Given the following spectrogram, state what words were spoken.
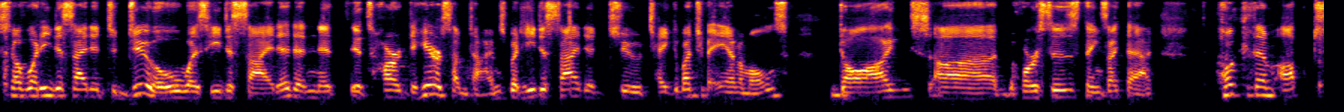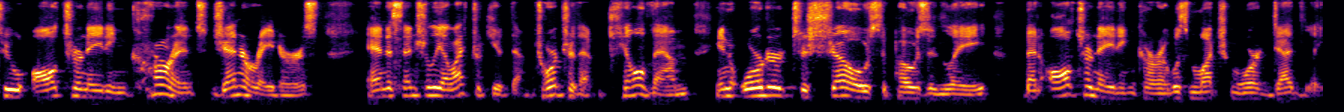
So what he decided to do was he decided, and it, it's hard to hear sometimes, but he decided to take a bunch of animals, dogs, uh, horses, things like that, hook them up to alternating current generators and essentially electrocute them, torture them, kill them in order to show supposedly that alternating current was much more deadly.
